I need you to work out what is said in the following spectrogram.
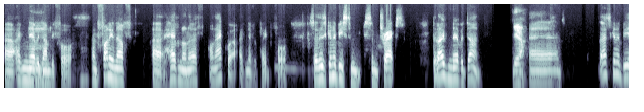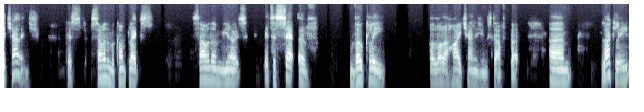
uh, I've never Mm. done before. And funny enough, uh, Heaven on Earth on Aqua, I've never played before. So there's going to be some some tracks that I've never done, Yeah. and that's going to be a challenge because some of them are complex. Some of them, you know, it's it's a set of vocally a lot of high challenging stuff. But um, luckily,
